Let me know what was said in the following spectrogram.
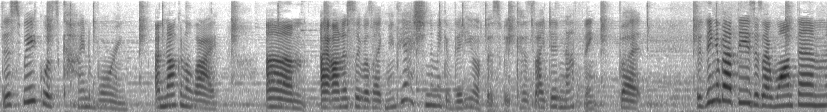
This week was kind of boring. I'm not gonna lie. Um, I honestly was like, maybe I shouldn't make a video of this week because I did nothing. But the thing about these is I want them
